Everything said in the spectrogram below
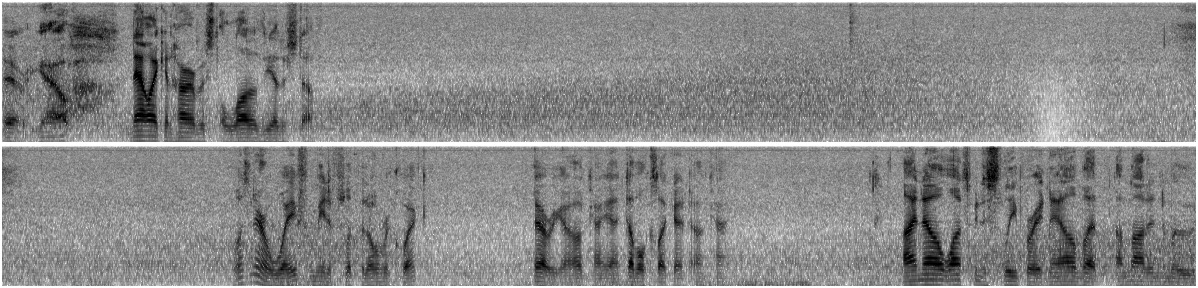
There we go. Now I can harvest a lot of the other stuff. Wasn't there a way for me to flip it over quick? There we go. Okay, yeah, double click it. Okay. I know it wants me to sleep right now, but I'm not in the mood.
